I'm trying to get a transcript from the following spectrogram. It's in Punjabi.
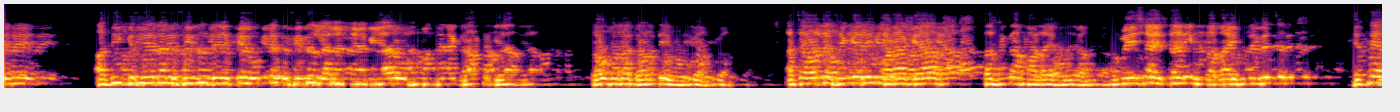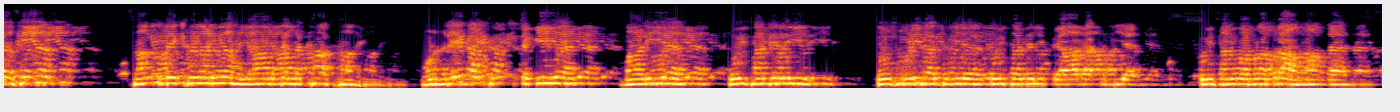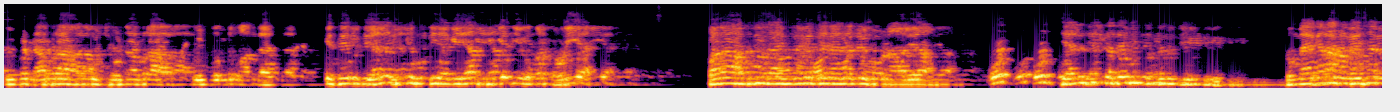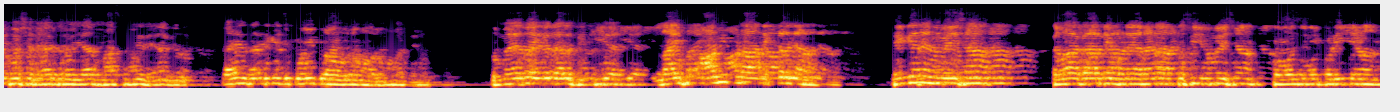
ਅਸੀਂ ਕਿਸੇ ਦਾ ਡਿਸੀਜਨ ਦੇਖ ਕੇ ਉੱਤੇ ਡਿਸੀਜਨ ਲੈ ਲੈਂਦੇ ਆ ਕਿ ਯਾਰ ਉਸ ਬੰਦੇ ਨੇ ਗਲਤ ਗਿਆ ਤਾਂ ਉਹ ਬੰਦਾ ਗਲਤ ਹੀ ਹੋਊਗਾ। ਅੱਛਾ ਉਹਨੇ ਸਿੰਘੇ ਲਈ ਮਾੜਾ ਗਿਆ, ਤਾਂ ਸਿੰਘਾ ਮਾੜਾ ਹੀ ਹੋਊਗਾ। ਹਮੇਸ਼ਾ ਇਦਾਂ ਨਹੀਂ ਹੁੰਦਾ ਲਾਈਫ ਦੇ ਵਿੱਚ। ਜਿੱਥੇ ਅਸੀਂ ਆ, ਸਾਨੂੰ ਦੇਖਣ ਵਾਲੀਆਂ ਹਜ਼ਾਰ ਤੇ ਲੱਖਾਂ ਅੱਖਾਂ ਨੇ। ਹੁਣ ਹਰੇਕ ਅੱਖ ਚੰਗੀ ਹੈ, ਮਾੜੀ ਹੈ, ਕੋਈ ਸਾਡੇ ਲਈ ਦੁਸ਼ਮਣੀ ਰੱਖਦੀ ਹੈ, ਕੋਈ ਸਾਡੇ ਲਈ ਪਿਆਰ ਰੱਖਦੀ ਹੈ, ਕੋਈ ਸਾਨੂੰ ਆਪਣਾ ਭਰਾ ਮੰਨਦਾ ਹੈ, ਕੋਈ ਵੱਡਾ ਭਰਾ, ਕੋਈ ਛੋਟਾ ਭਰਾ, ਕੋਈ ਪੁੱਤ ਮੰਨਦਾ ਕਿਸੇ ਨੂੰ ਜੈਲਸ ਵੀ ਹੁੰਦੀ ਹੈ ਕਿ ਯਾਰ ਸਿੰਘੇ ਦੀ ਉਮਰ ਥੋੜੀ ਹੈ, ਪਰ ਆਪਦੀ ਲਾਈਫ ਦੇ ਵਿੱਚ ਇਹਨਾਂ ਨੇ ਕੁਝ ਬਣਾ ਲਿਆ। ਉਹ ਉਹ ਜੈਲਸੀ ਕਦੇ ਵੀ ਬੰਦੇ ਨੂੰ ਜੀਣ ਨਹੀਂ ਦਿੱਤੀ ਸੋ ਮੈਂ ਕਹਿੰਦਾ ਹਮੇਸ਼ਾ ਖੁਸ਼ ਰਹਿਆ ਕਰੋ ਯਾਰ, ਹੱਸਦੇ ਰਹਿਆ ਕਰੋ। ਚਾਹੇ ਜ਼ਿੰਦਗੀ 'ਚ ਕੋਈ ਪ੍ਰੋਬਲਮ ਆਵੇ ਤੁਹਾਡੇ ਸੋ ਮੈਂ ਤਾਂ ਇੱਕ ਗੱਲ ਸਿੱਖੀ ਹੈ ਲਾਈਫ ਆ ਵੀ ਬਣਾ ਨਿਕਲ ਜਾਣਾ। ਸਿੰਘ ਨੇ ਹਮੇਸ਼ਾ ਕਲਾਕਾਰ ਨਹੀਂ ਬਣਿਆ ਰਹਿਣਾ ਤੁਸੀਂ ਹਮੇਸ਼ਾ ਕਾਲਜ ਨਹੀਂ ਪੜ੍ਹੀ ਜਾਣਾ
